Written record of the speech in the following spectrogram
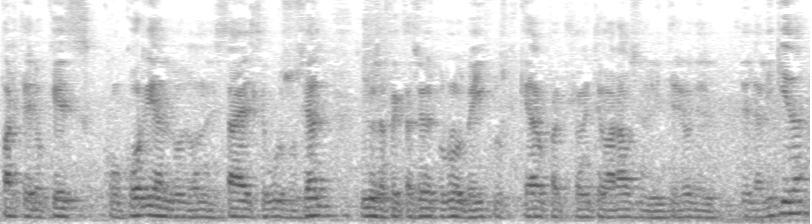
parte de lo que es Concordia, donde está el Seguro Social, unas afectaciones por unos vehículos que quedaron prácticamente varados en el interior de la líquida.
